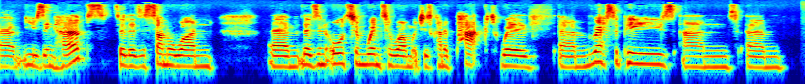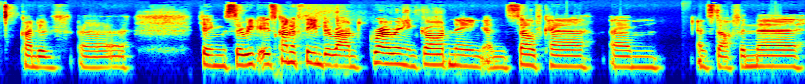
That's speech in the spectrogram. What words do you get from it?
um, using herbs. So there's a summer one, um, there's an autumn winter one, which is kind of packed with recipes and kind of uh, things. So we, it's kind of themed around growing and gardening and self care um, and stuff. And they're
